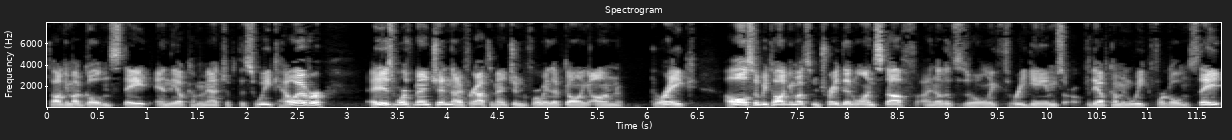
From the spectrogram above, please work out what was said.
talking about Golden State and the upcoming matchups this week. However, it is worth mentioning that I forgot to mention before we end up going on break. I'll also be talking about some trade deadline stuff. I know this is only three games for the upcoming week for Golden State.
